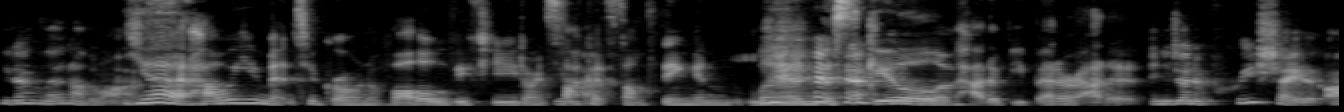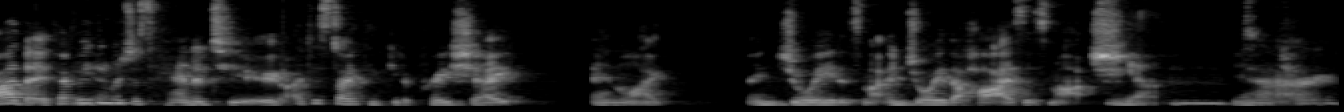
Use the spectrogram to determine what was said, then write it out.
You don't learn otherwise. Yeah. How are you meant to grow and evolve if you don't suck Yeah. at something and learn Yeah. the skill of how to be better at it? and you don't appreciate it either. If everything Yeah. was just handed to you, I just don't think you'd appreciate and like enjoy it as much, enjoy the highs as much. Yeah. Yeah. So true.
